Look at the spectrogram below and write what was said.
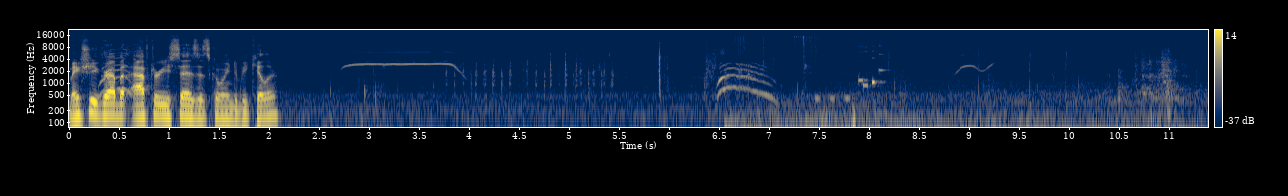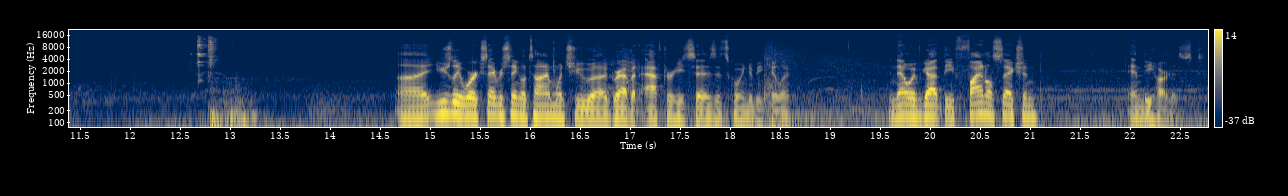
Make sure you grab it after he says it's going to be killer. Uh, it usually works every single time once you uh, grab it after he says it's going to be killer. And now we've got the final section and the hardest.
